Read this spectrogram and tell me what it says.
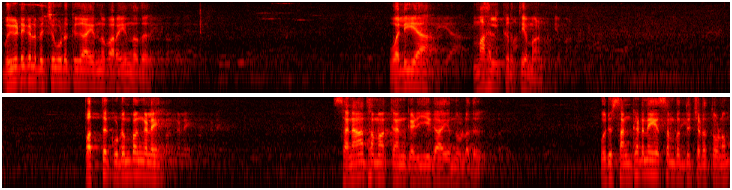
വീടുകൾ വെച്ചു കൊടുക്കുക എന്ന് പറയുന്നത് വലിയ മഹൽ കൃത്യമാണ്. പത്ത് കുടുംബങ്ങളെ സനാഥമാക്കാൻ കഴിയുക എന്നുള്ളത് ഒരു സംഘടനയെ സംബന്ധിച്ചിടത്തോളം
